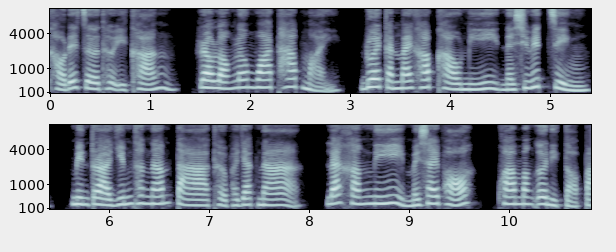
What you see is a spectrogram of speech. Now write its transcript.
เขาได้เจอเธออีกครั้ง เราลองเริ่มวาดภาพใหม่ ด้วยกันไหมครับคราวนี้ในชีวิตจริง มินตรายิ้มทั้งน้ำตา เธอพยักหน้า และครั้งนี้ไม่ใช่เพราะ ความบังเอิญอีกต่อไป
